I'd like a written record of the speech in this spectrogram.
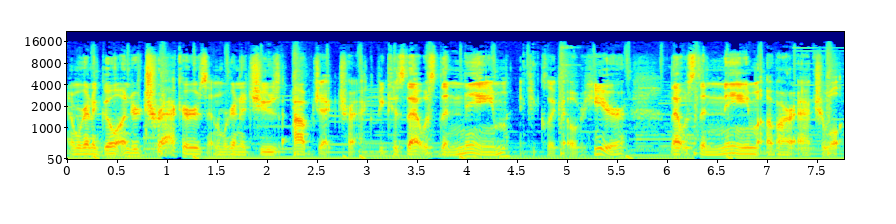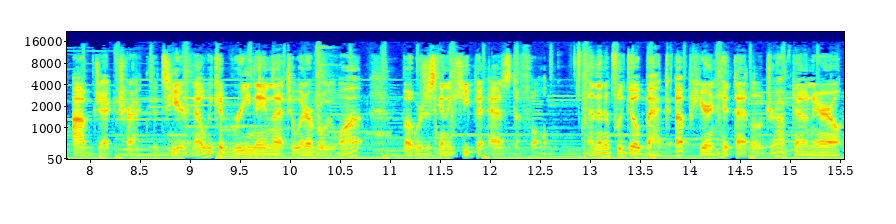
and we're gonna go under trackers, and we're gonna choose object track, because that was the name, if you click over here, that was the name of our actual object track that's here. Now we could rename that to whatever we want, but we're just gonna keep it as default. And then if we go back up here and hit that little drop down arrow,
